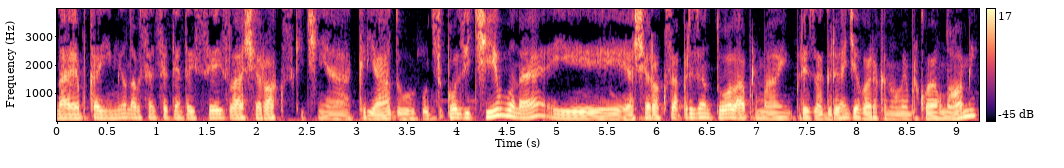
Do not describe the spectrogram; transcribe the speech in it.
na época em 1976 lá a Xerox que tinha criado o dispositivo, né? E a Xerox apresentou lá para uma empresa grande, agora que eu não lembro qual é o nome.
